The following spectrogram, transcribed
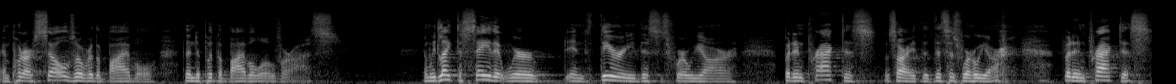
and put ourselves over the Bible than to put the Bible over us. And we'd like to say that we're, in theory, this is where we are. But in practice, sorry, that this is where we are. But in practice,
